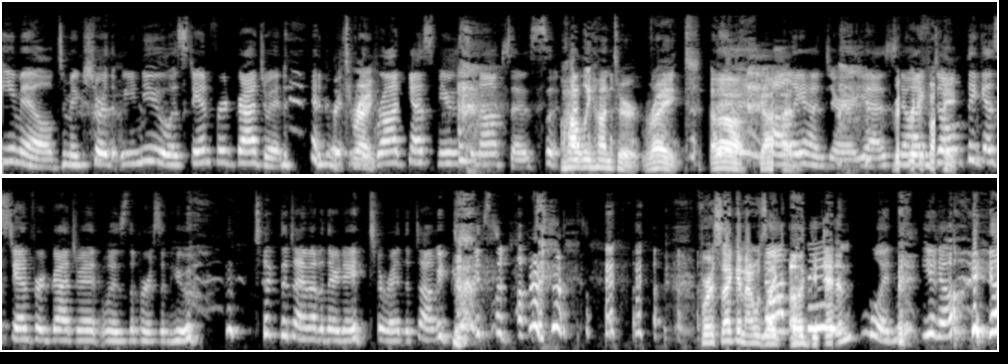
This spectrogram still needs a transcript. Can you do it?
email to make sure that we knew a Stanford graduate had That's written right. the Broadcast News synopsis. Holly Hunter, right. Oh, God. Holly Hunter, yes. no, Very I funny. don't think a Stanford graduate was the person who took the time out of their day to write the Tommy Boy synopsis. For a second, I was Not like, again? Wouldn't you know? yeah,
